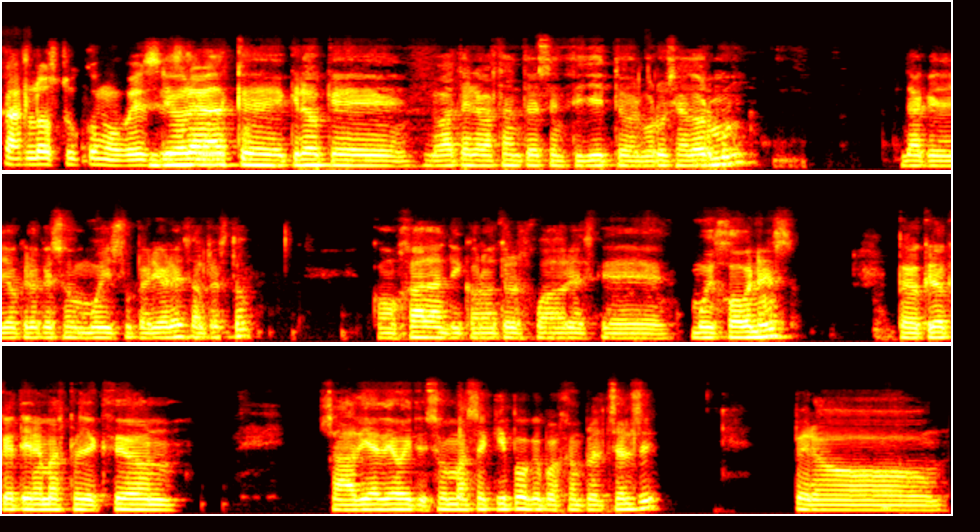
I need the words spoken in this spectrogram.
Carlos, ¿tú cómo ves? Yo este la verdad grupo? que creo que lo va a tener bastante sencillito el Borussia Dortmund, ya que yo creo que son muy superiores al resto, con Haaland y con otros jugadores que muy jóvenes, pero creo que tiene más proyección, o sea, a día de hoy son más equipo que por ejemplo el Chelsea, pero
